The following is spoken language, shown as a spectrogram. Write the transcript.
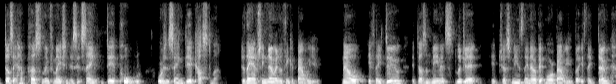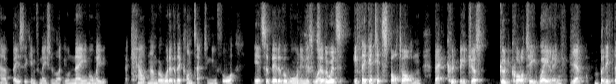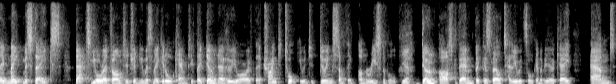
does it have personal information? Is it saying dear Paul or is it saying dear customer? do they actually know anything about you? Now, if they do, it doesn't mean it's legit. It just means they know a bit more about you. But if they don't have basic information like your name or maybe account number or whatever they're contacting you for, it's a bit of a warning as well. So in other words, if they get it spot on, that could be just good quality whaling. Yeah. But if they make mistakes, that's your advantage and you must make it all count. If they don't know who you are, if they're trying to talk you into doing something unreasonable, Yeah. don't ask them because they'll tell you it's all going to be okay. And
